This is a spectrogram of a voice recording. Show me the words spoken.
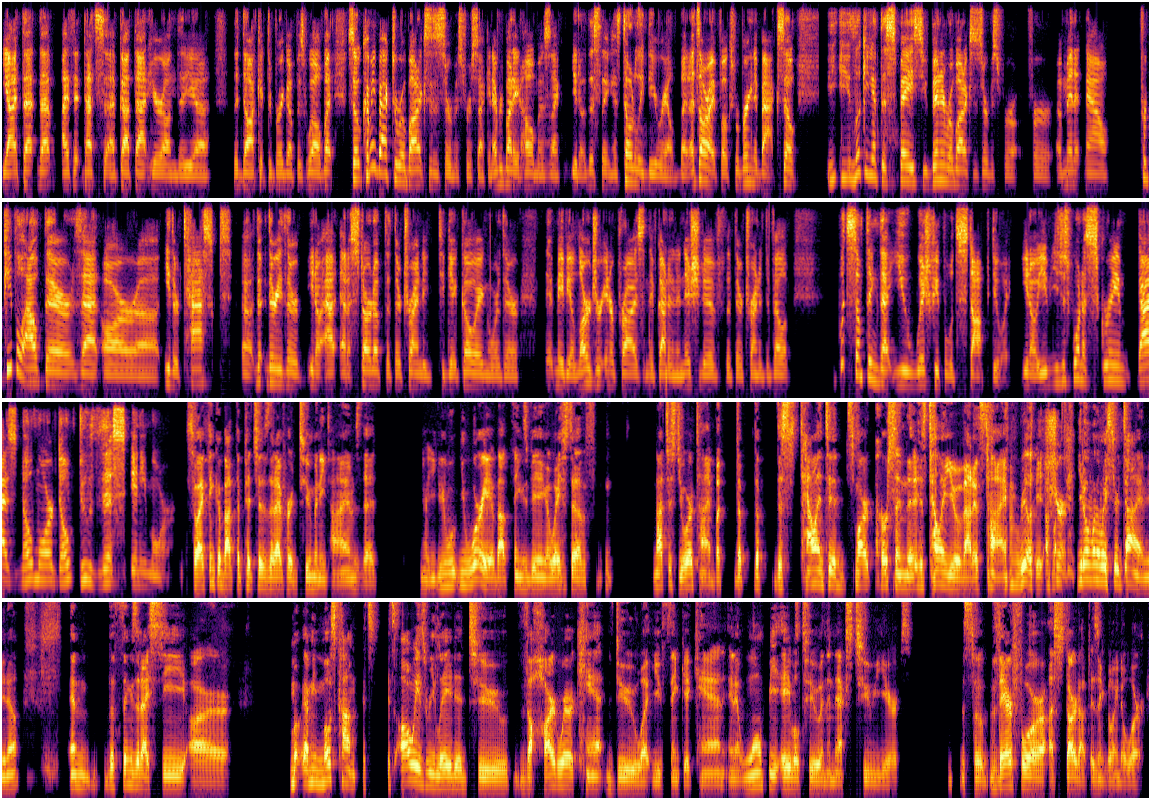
yeah, that that I think that's I've got that here on the uh, the docket to bring up as well. But so coming back to robotics as a service for a second, everybody at home is like, you know, this thing has totally derailed, but that's all right, folks. We're bringing it back. So you, you looking at this space, you've been in robotics as a service for for a minute now. For people out there that are uh, either tasked, uh, they're either you know at, at a startup that they're trying to to get going, or they're Uh, maybe a larger enterprise and they've got an initiative that they're trying to develop what's something that you wish people would stop doing? You know, you, you just want to scream, guys, no more, don't do this anymore. So I think about the pitches that I've heard too many times that you know you you worry about things being a waste of not just your time, but the the this talented, smart person that is telling you about its time. Really, sure. you don't want to waste your time, you know. And the things that I see are I mean, most com it's it's always related to the hardware can't do what you think it can, and it won't be able to in the next two years. So therefore, a startup isn't going to work.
